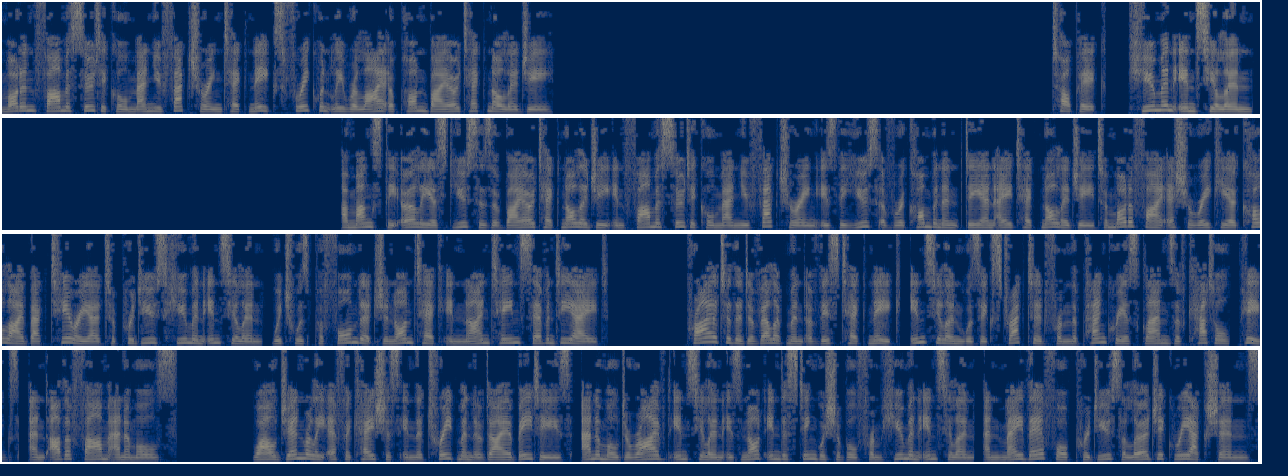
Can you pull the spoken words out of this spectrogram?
modern pharmaceutical manufacturing techniques frequently rely upon biotechnology. Human insulin Amongst the earliest uses of biotechnology in pharmaceutical manufacturing is the use of recombinant DNA technology to modify Escherichia coli bacteria to produce human insulin, which was performed at Genentech in 1978. Prior to the development of this technique, insulin was extracted from the pancreas glands of cattle, pigs, and other farm animals. While generally efficacious in the treatment of diabetes, animal-derived insulin is not indistinguishable from human insulin, and may therefore produce allergic reactions.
